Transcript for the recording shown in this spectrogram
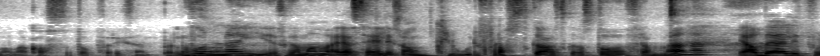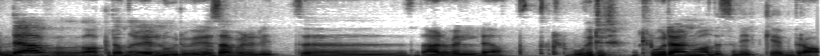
man har kastet opp, f.eks. Hvor nøye skal man være? Jeg ser liksom klorflaska skal stå framme. Ja, det er litt, det er, akkurat når det gjelder norovirus, er, litt, er det vel det at klor, klor er noe av det som virker bra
